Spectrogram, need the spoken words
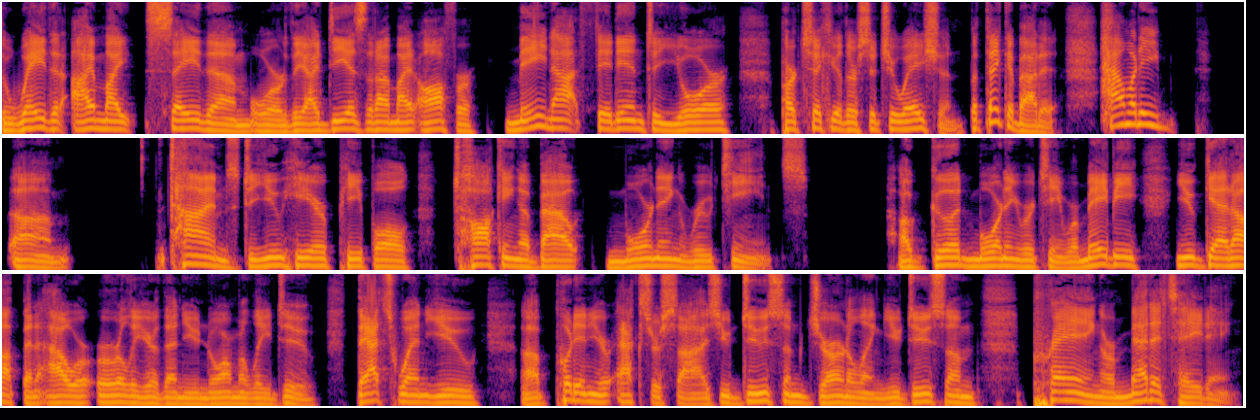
the way that I might say them or the ideas that I might offer may not fit into your particular situation. But think about it. How many um, times do you hear people talking about morning routines? A good morning routine where maybe you get up an hour earlier than you normally do. That's when you uh, put in your exercise, you do some journaling, you do some praying or meditating.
